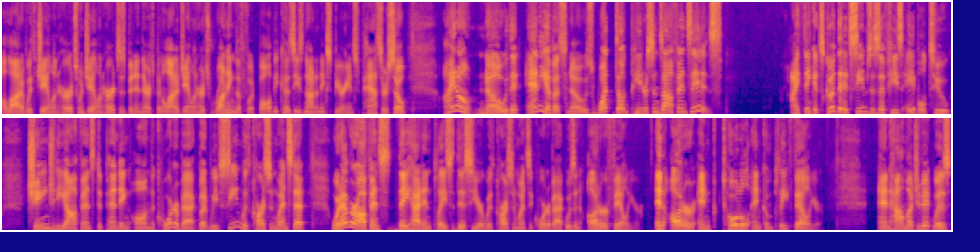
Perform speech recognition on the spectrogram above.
a lot of with Jalen Hurts. When Jalen Hurts has been in there, it's been a lot of Jalen Hurts running the football because he's not an experienced passer. So I don't know that any of us knows what Doug Pederson's offense is. I think it's good that it seems as if he's able to change the offense depending on the quarterback. But we've seen with Carson Wentz that whatever offense they had in place this year with Carson Wentz at quarterback was an utter failure, an utter and total and complete failure. And how much of it was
